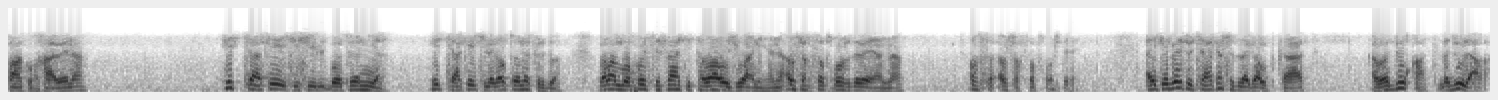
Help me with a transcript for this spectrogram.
پاک و خاوێنە. هیچ چاکەیەکیشی بۆ تۆ نییە. هیچ چاکەیەکی لەگەڵ تۆ نەکردووە. بەڵام بۆ خۆی صفاتی تەواو جوانی هەنە. ئەو شخصت خۆش دەوێت یاننا ئەو شخصت خۆش دەوێت ئەی کە بێت و چاکەست لەگەڵ بکات ئەوە دوو قات لە دوو لاوە.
